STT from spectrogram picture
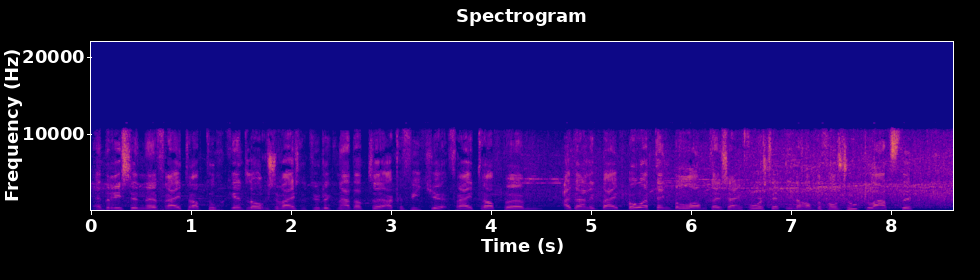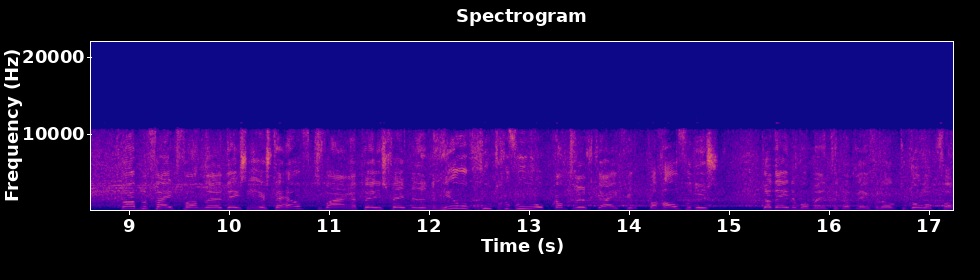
En er is een uh, vrije trap toegekend. Logischerwijs natuurlijk nadat uh, Akkefietje vrije trap um, uiteindelijk bij Boateng belandt. En zijn voorzet in de handen van Zoet. Laatste feit van uh, deze eerste helft. Waar PSV met een heel goed gevoel op kan terugkijken. Behalve dus dat ene moment. En dat levert ook de goal op van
